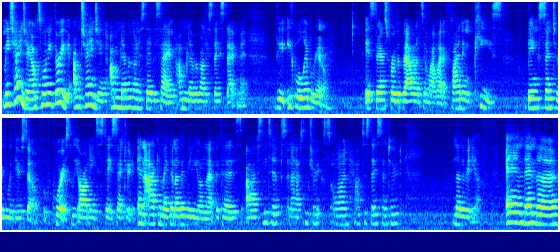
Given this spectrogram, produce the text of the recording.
me changing. I'm 23. I'm changing. I'm never going to stay the same. I'm never going to stay stagnant. The equilibrium. It stands for the balance in my life. Finding peace. Being centered with yourself. Of course, we all need to stay centered. And I can make another video on that because I have some tips and I have some tricks on how to stay centered. Another video. And then the,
